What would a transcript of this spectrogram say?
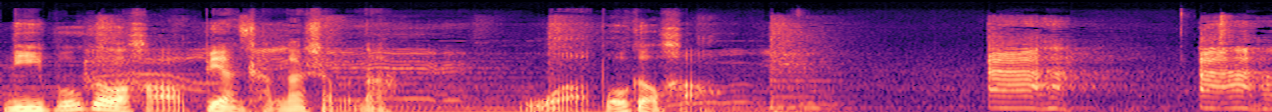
你不够好变成了什么呢？我不够好。I, I,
